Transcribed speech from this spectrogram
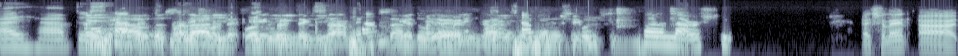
I have to I study have to for study the for the English English exam exam get to my get American my American scholarship. scholarship. Scholarship. Excellent. Uh,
